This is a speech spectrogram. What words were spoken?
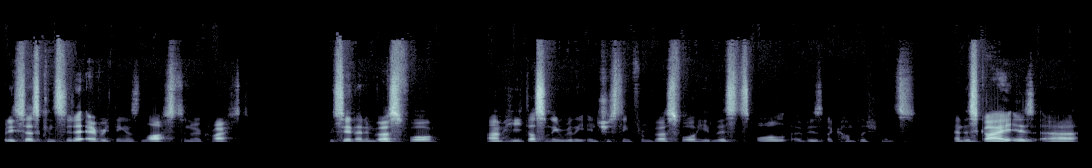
but he says, consider everything as lost to know Christ. We see that in verse 4. Um, he does something really interesting from verse 4. He lists all of his accomplishments. And this guy is a,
